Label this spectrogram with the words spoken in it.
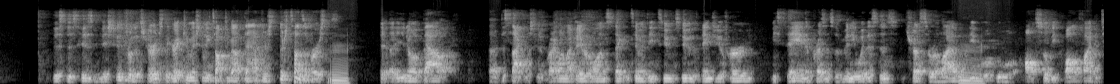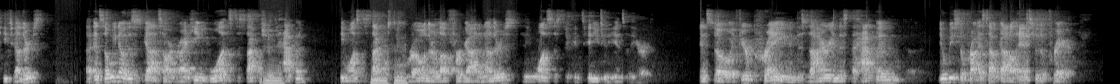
this is His mission for the church, the Great Commission. We talked about that. There's there's tons of verses, mm. uh, you know, about uh, discipleship, right? One of my favorite ones, Second Timothy two two. The things you have heard me say in the presence of many witnesses, trust the reliable mm. people who will also be qualified to teach others. Uh, and so we know this is God's heart, right? He wants discipleship mm. to happen. He wants disciples mm-hmm. to grow in their love for God and others, and He wants us to continue to the ends of the earth. And so, if you're praying and desiring this to happen, you'll be surprised how God will answer the prayer.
